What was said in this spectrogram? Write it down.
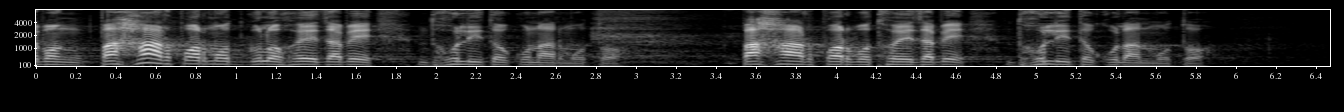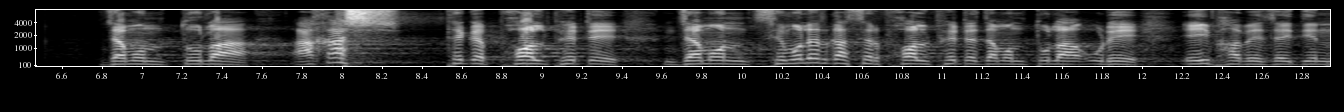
এবং পাহাড় পর্বতগুলো হয়ে যাবে ধুলিত কোনার মতো। পাহাড় পর্বত হয়ে যাবে ধলিত কুলার মতো। যেমন তুলা আকাশ থেকে ফল ফেটে, যেমন শিমলের গাছের ফল ফেটে, যেমন তুলা উড়ে, এইভাবে যেই দিন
